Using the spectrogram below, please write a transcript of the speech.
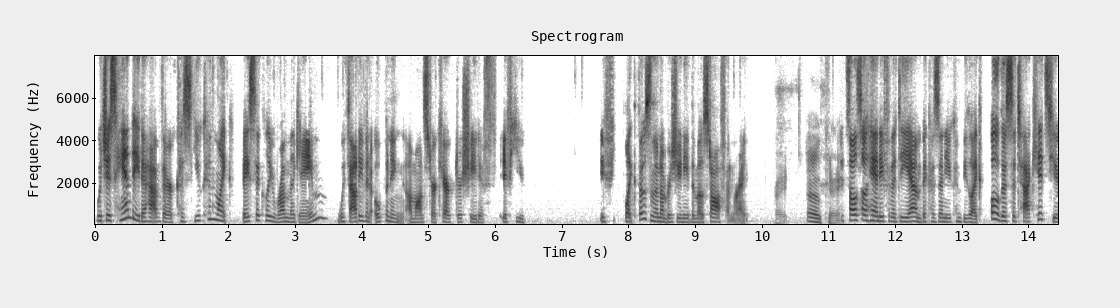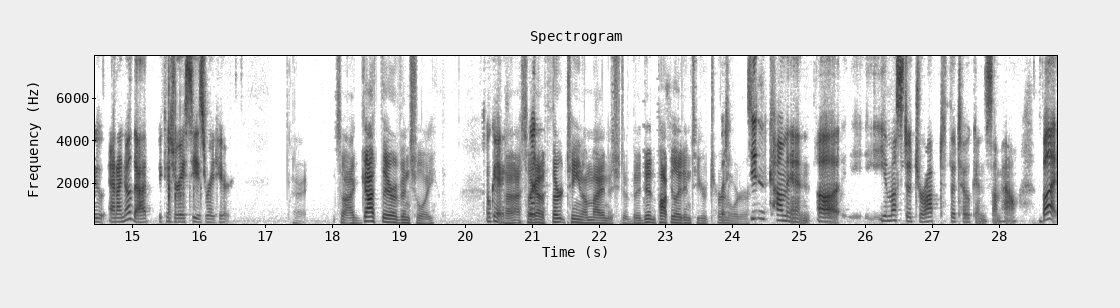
which is handy to have there because you can like basically run the game without even opening a monster character sheet if if you if like those are the numbers you need the most often, right? Right. Okay. It's also handy for the DM because then you can be like, oh, this attack hits you, and I know that because your AC is right here. All right. So I got there eventually. Okay. Uh, so Well- I got a 13 on my initiative, but it didn't populate into your turn But order. didn't come in. Uh, you must have dropped the token somehow. But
